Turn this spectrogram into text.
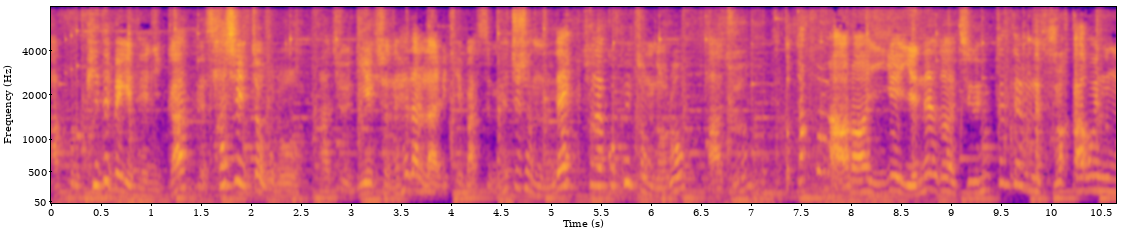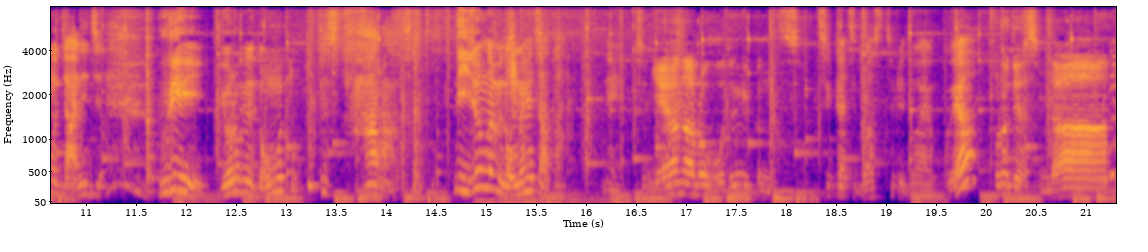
앞으로 피드백이 되니까 그 사실적으로 아주 리액션을 해달라 이렇게 말씀을 해주셨는데 손에 꼽힐 정도로 아주 딱 보면 알아. 이게 얘네가 지금 협찬 때문에 구락 까고 있는 건지 아닌지 우리 여러분들 너무 똑똑해서 다 알아. 근데 이 정도면 너무 해자다. 네. 지금 얘 하나로 모든 게 끝났어. 지금까지 노아스토리 노아였고요. 브로디였습니다. 네,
